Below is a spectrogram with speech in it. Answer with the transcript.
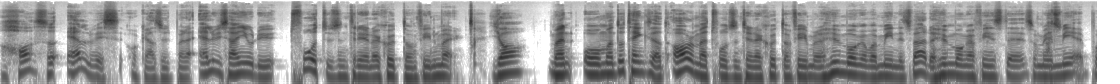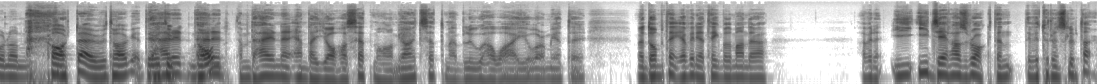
Jaha, så Elvis åker alltså ut på det. Elvis han gjorde ju 2317 filmer. ja, Men om man då tänker sig att av de här 2317 filmerna, hur många var minnesvärda? Hur många finns det som är Alltså- med på någon karta överhuvudtaget? det här, är, typ det, här är, det här är den enda jag har sett med honom. Jag har inte sett de här Blue Hawaii och vad de heter. Men de, jag vet inte, jag tänker på de andra. Jag vet inte, i, I Jailhouse Rock, den, vet du hur den slutar?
